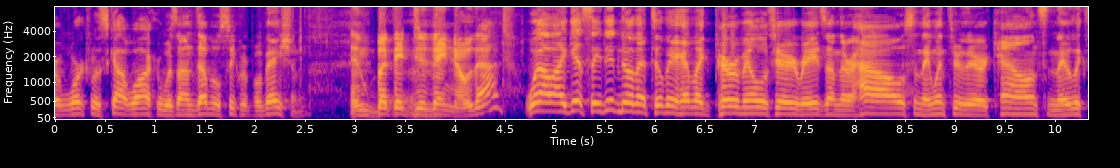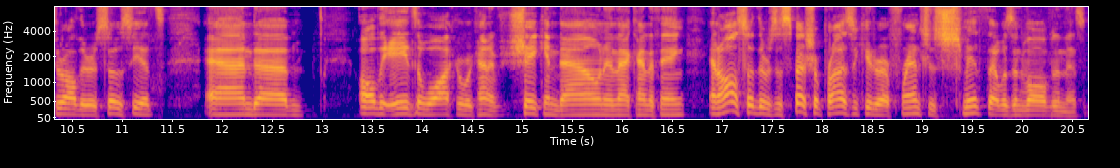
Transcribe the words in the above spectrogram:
or worked with Scott Walker was on double secret probation. and but they did they know that? Well, I guess they didn't know that till they had like paramilitary raids on their house, and they went through their accounts and they looked through all their associates, and um, all the aides of Walker were kind of shaken down and that kind of thing. And also, there was a special prosecutor, a Francis Schmitz, that was involved in this.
